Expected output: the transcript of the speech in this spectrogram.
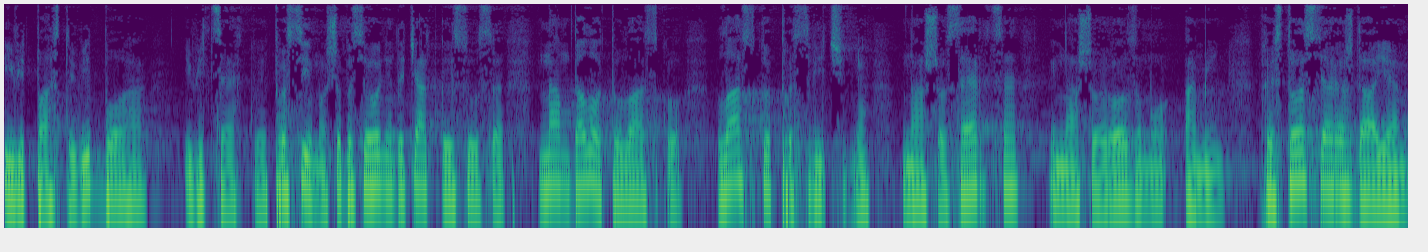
і відпасти від Бога і від церкви. Просимо, щоб сьогодні дитятко Ісуса нам дало ту ласку, ласку просвідчення нашого серця і нашого розуму. Амінь. Христос ся рождає.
